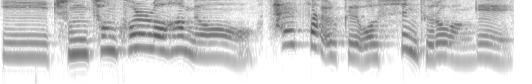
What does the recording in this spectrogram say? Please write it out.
이 중청 컬러 하면 살짝 이렇게 워싱 들어간 게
